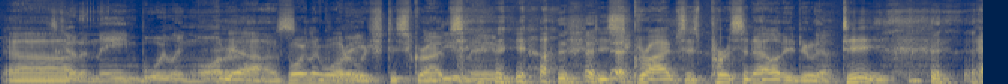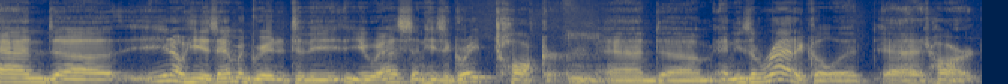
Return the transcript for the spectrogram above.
He's got a name, Boiling Water. Yeah, It's boiling water, which describes yeah, describes his personality to a T. And uh, you know, he has emigrated to the U.S. and he's a great talker, Mm. and um, and he's a radical at, at heart.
